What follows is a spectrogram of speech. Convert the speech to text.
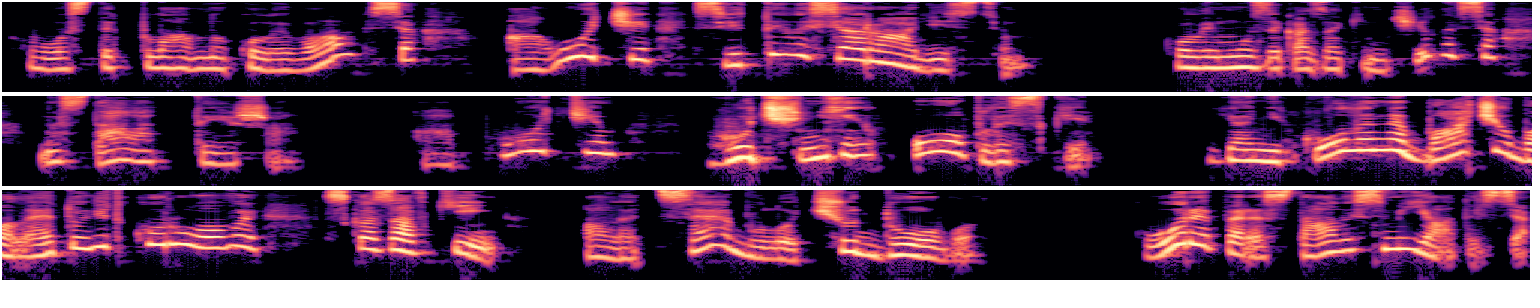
хвостик плавно коливався, а очі світилися радістю. Коли музика закінчилася, настала тиша, а потім гучні оплески. Я ніколи не бачив балету від корови, сказав кінь, але це було чудово. Кури перестали сміятися,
